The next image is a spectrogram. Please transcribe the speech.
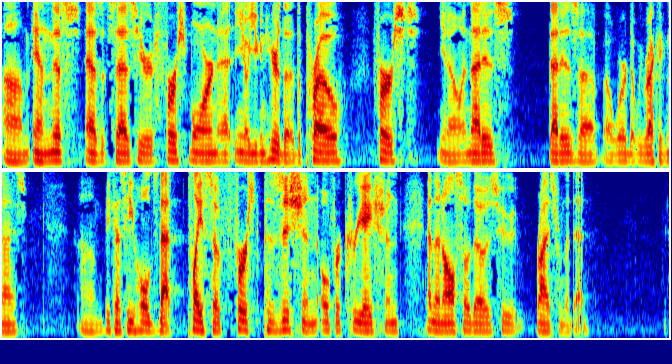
Um, and this, as it says here, firstborn. Uh, you know, you can hear the the pro first. You know, and that is that is a, a word that we recognize um, because he holds that place of first position over creation, and then also those who rise from the dead. Yeah.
